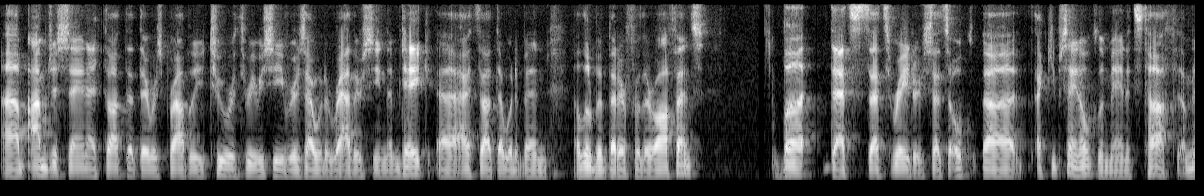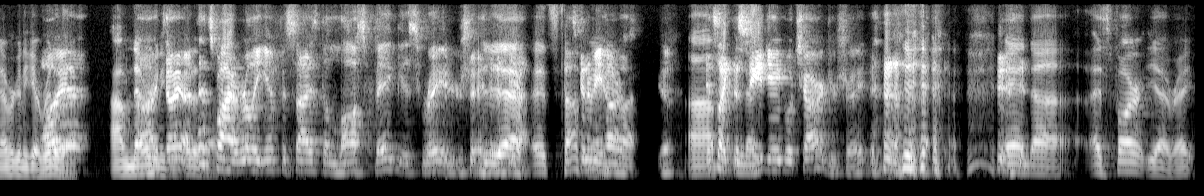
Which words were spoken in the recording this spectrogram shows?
Um, I'm just saying I thought that there was probably two or three receivers I would have rather seen them take. Uh, I thought that would have been a little bit better for their offense. But that's that's Raiders. That's uh, I keep saying Oakland, man. It's tough. I'm never gonna get rid oh, of yeah. that. I'm never gonna get rid of That's that. why I really emphasize the Las Vegas Raiders. Right? Yeah, yeah, it's tough. It's gonna be hard. Yeah. Uh, it's like the San know, Diego Chargers, right? and uh, as far, yeah, right.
